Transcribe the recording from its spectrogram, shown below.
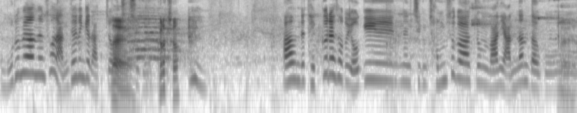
모르면은 손 안 대는 게 낫죠 네. 주식은. 그렇죠. 아 근데 댓글에서도 여기는 지금 점수가 좀 많이 안 난다고. 네.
